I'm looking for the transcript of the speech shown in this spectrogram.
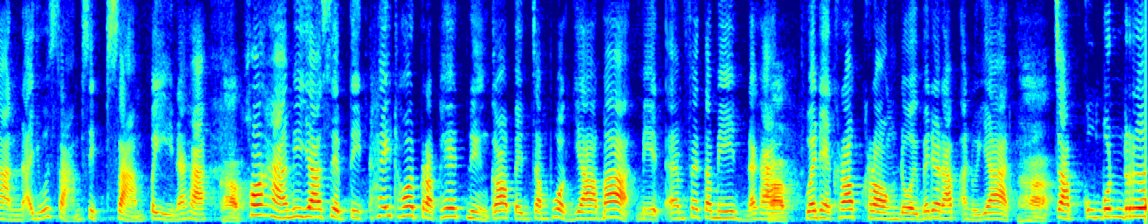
นันท์อายุ 33 ปีนะคะครับข้อหามียาเสพติดให้โทษประเภทหนึ่งก็เป็นจำพวกยาบ้าเมทแอมเฟตามีนนะคะครับไว้ในครอบครองโดยไม่ได้รับอนุญาตฮะจับกลุ่มบนเรือ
